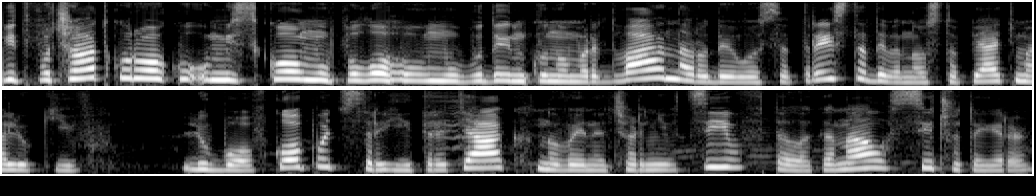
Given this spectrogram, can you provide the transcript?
Від початку року у міському пологовому будинку номер 2 народилося 395 малюків. Любов Копоть, Сергій Третяк, новини Чернівців, телеканал Сі 4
